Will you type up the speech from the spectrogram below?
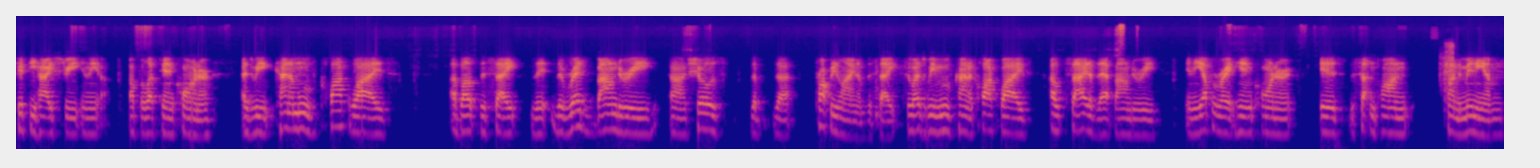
50 High Street in the upper left-hand corner. As we kind of move clockwise about the site, the, the red boundary uh, shows the, the property line of the site. So as we move kind of clockwise outside of that boundary, in the upper right-hand corner is the Sutton Pond condominiums.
